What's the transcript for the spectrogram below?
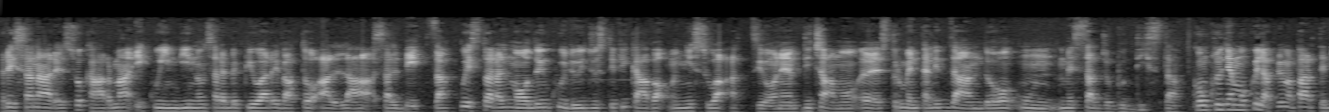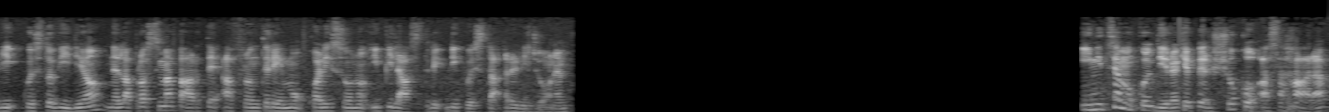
risanare il suo karma e quindi non sarebbe più arrivato alla salvezza. Questo era il modo in cui lui giustificava ogni sua azione diciamo eh, strumentalizzando un messaggio buddista. Concludiamo qui la prima parte di questo video. Nella prossima parte affronteremo quali sono i pilastri di questa religione Iniziamo col dire che per Shoko Asahara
